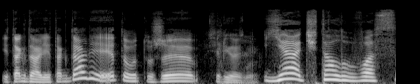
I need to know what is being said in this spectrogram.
и так далее, и так далее, это вот уже серьезнее. Я читала у вас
